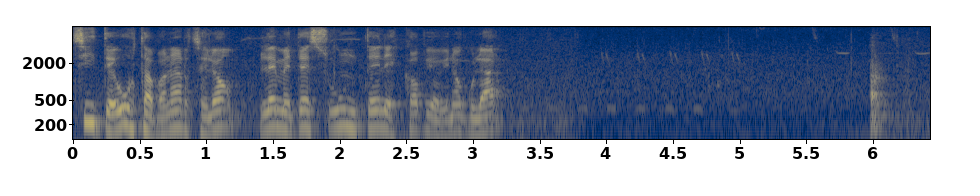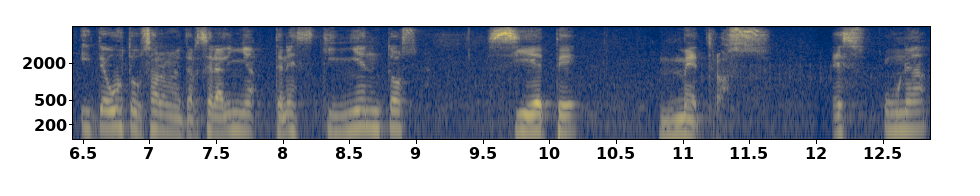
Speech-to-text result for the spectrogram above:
Si te gusta ponérselo, le metes un telescopio binocular. Y te gusta usarlo en la tercera línea, tenés 507 metros. Es una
